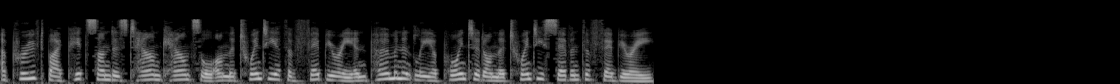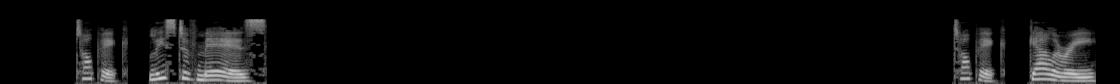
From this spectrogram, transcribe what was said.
approved by Pitsundas Town Council on 20 February and permanently appointed on 27 February. List of mayors Topic Gallery.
